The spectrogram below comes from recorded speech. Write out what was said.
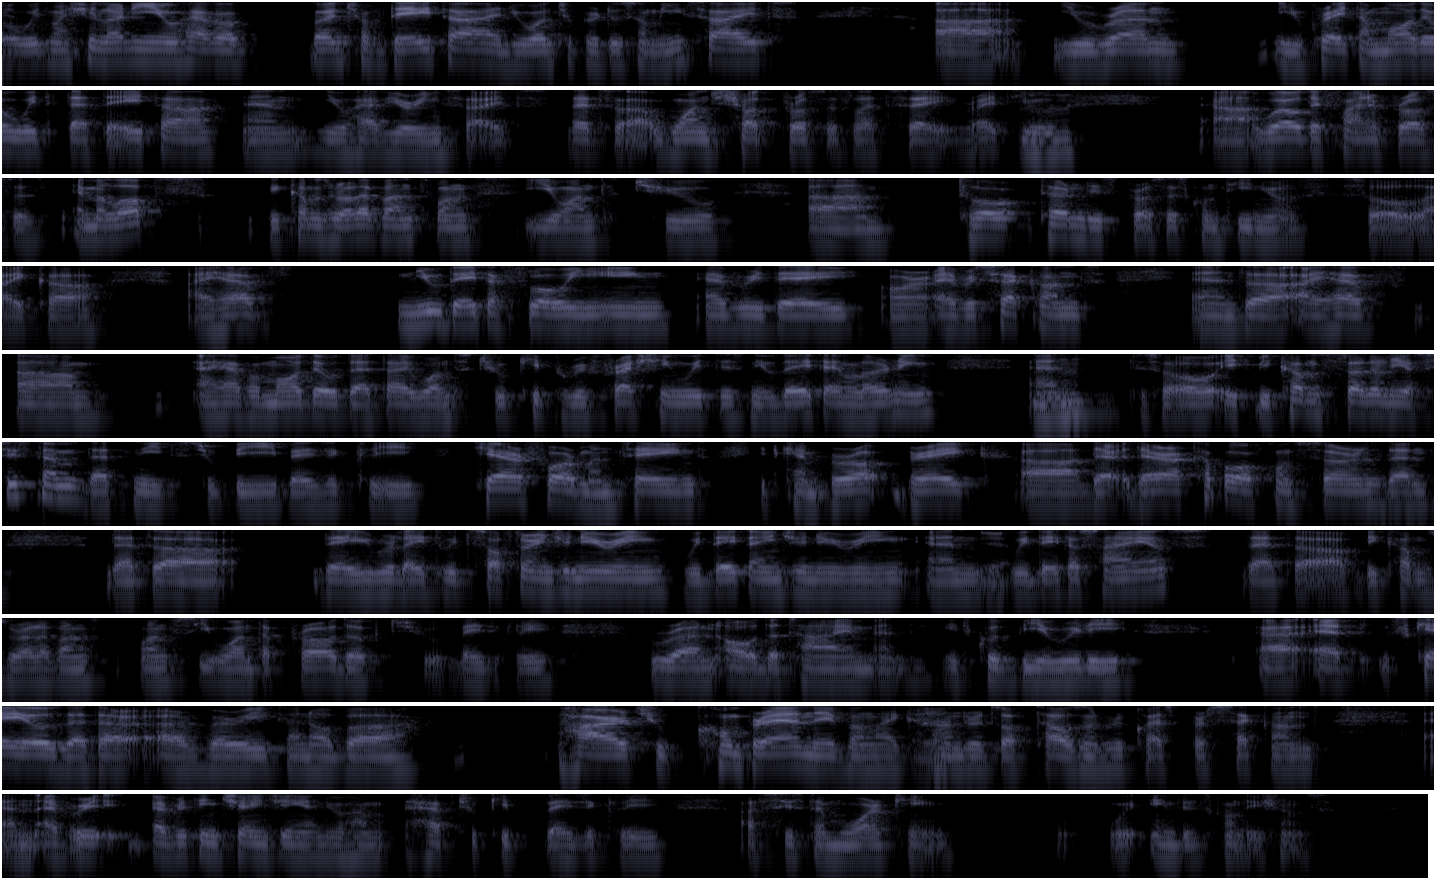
So with machine learning, you have a bunch of data and you want to produce some insights. Uh, you run, you create a model with that data, and you have your insights. That's a one-shot process, let's say, right? You mm-hmm uh, well-defined process. MLOps becomes relevant once you want to, um, to turn this process continuous. So like uh, I have new data flowing in every day or every second, and uh, I have um, I have a model that I want to keep refreshing with this new data and learning. And mm-hmm. so it becomes suddenly a system that needs to be basically cared for, maintained. It can bro- break. Uh, there, there are a couple of concerns then that uh, they relate with software engineering, with data engineering, and yeah. with data science that uh, becomes relevant once you want a product to basically run all the time. And it could be really at scales that are, are very kind of uh, hard to comprehend, even like yeah. hundreds of thousands of requests per second, and every everything changing, and you have to keep basically a system working in these conditions.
